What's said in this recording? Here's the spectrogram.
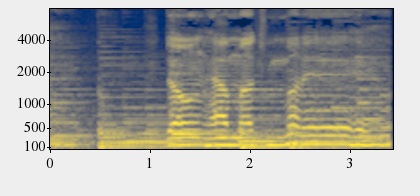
I don't have much money,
